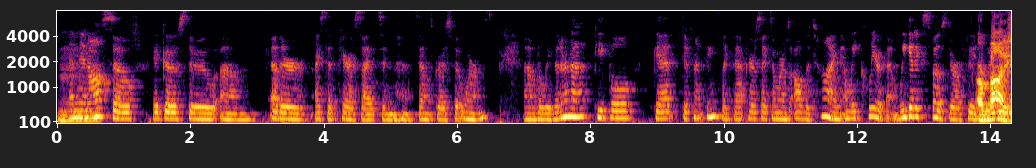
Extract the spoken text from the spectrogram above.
And then also it goes through um, other, I said parasites and sounds gross, but worms. Um, believe it or not, people get different things like that, parasites and worms all the time, and we clear them. We get exposed through our food. Our body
